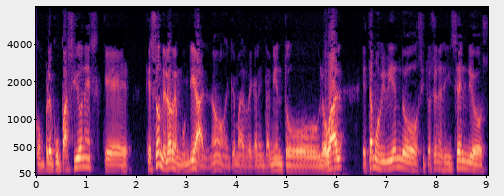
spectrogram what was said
con preocupaciones que, que son del orden mundial, ¿no? El tema del recalentamiento global. Estamos viviendo situaciones de incendios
